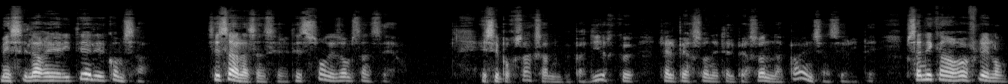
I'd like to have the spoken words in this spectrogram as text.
mais c'est la réalité, elle est comme ça. C'est ça la sincérité, ce sont des hommes sincères. Et c'est pour ça que ça ne peut pas dire que telle personne et telle personne n'a pas une sincérité. Ce n'est qu'un reflet loin.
